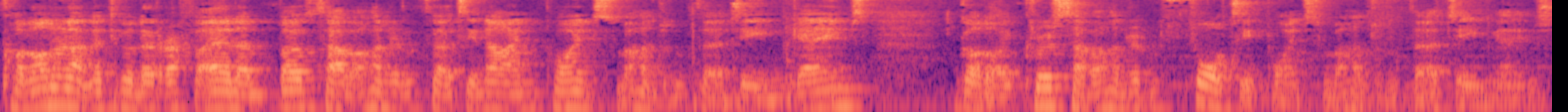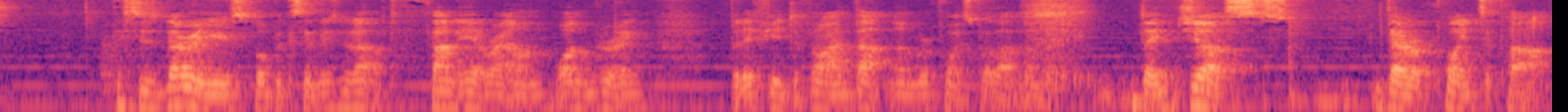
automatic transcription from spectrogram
Colón and Atletico de Rafaela both have 139 points from 113 games. Godoy Cruz have 140 points from 113 games. This is very useful because it means we don't have to fanny around wondering, but if you divide that number of points by that number, they just, they're a point apart.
